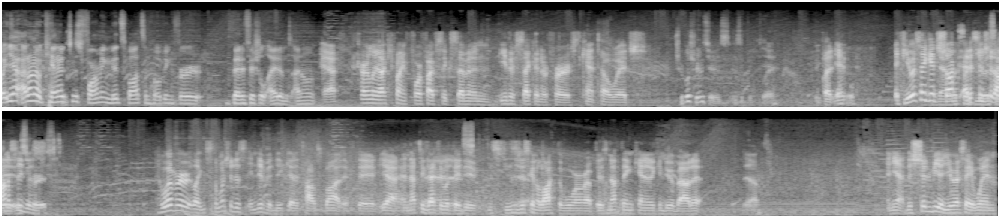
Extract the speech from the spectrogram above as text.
But yeah, I don't know. Canada's just farming mid spots and hoping for beneficial items. I don't. Yeah. Currently occupying four, five, six, seven in either second or first. Can't tell which. Triple streams here is, is a big play. Big But if- If USA gets Yeah, shocked, looks like Edison should honestly just first. Whoever like someone should just individually get a top spot if they yeah, and that's exactly what they do. This, this is just gonna lock the war up. There's nothing Canada can do about it. Yeah. And yeah, this should be a USA win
